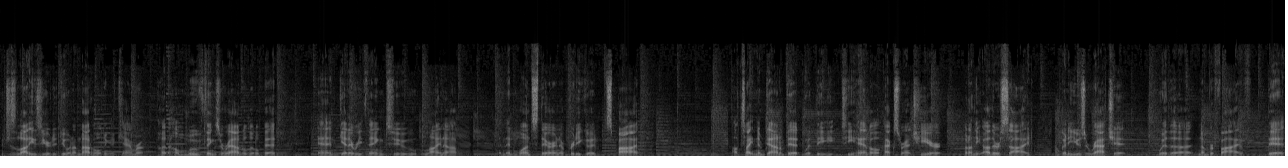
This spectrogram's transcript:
which is a lot easier to do when I'm not holding a camera, but I'll move things around a little bit and get everything to line up. And then once they're in a pretty good spot, I'll tighten them down a bit with the T-handle hex wrench here, but on the other side, I'm going to use a ratchet with a number 5 bit,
